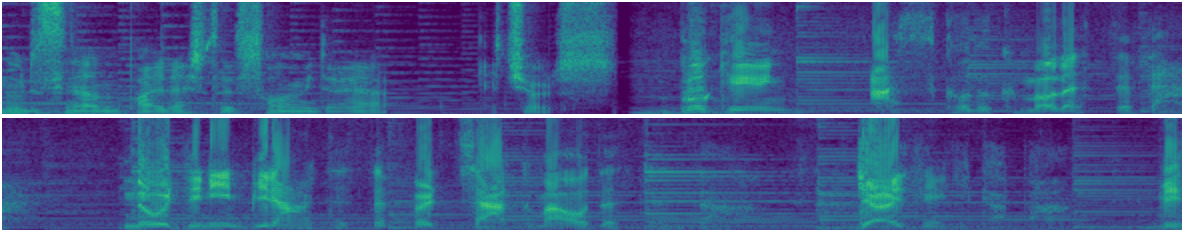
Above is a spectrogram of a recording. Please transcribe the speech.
Nuri Sinan'ın paylaştığı son videoya geçiyoruz. Bugün askoluk molası var. Nurdi'nin bir artı sıfır çakma odasında. Gözlerini kapat ve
